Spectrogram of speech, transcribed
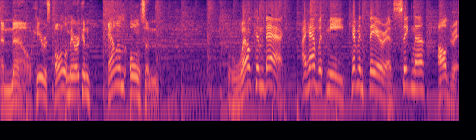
and now here's All American Alan Olson. Welcome back. I have with me Kevin Thayer of Sigma Aldrich.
